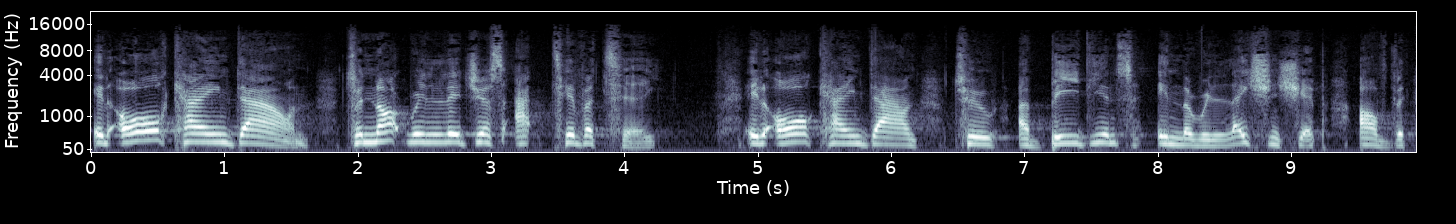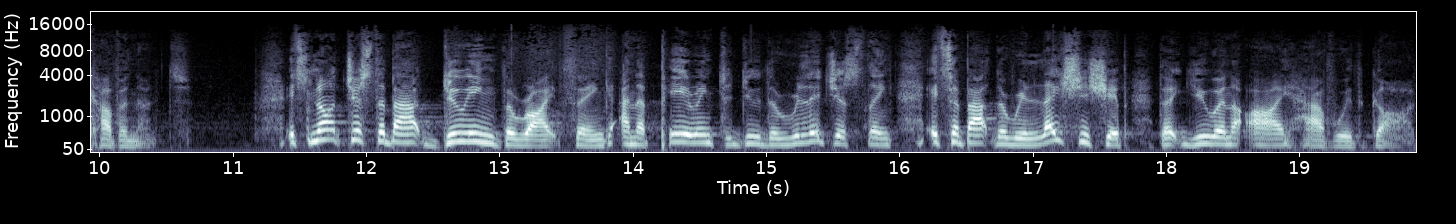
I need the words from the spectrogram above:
It all came down to not religious activity. It all came down to obedience in the relationship of the covenant. It's not just about doing the right thing and appearing to do the religious thing. It's about the relationship that you and I have with God.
